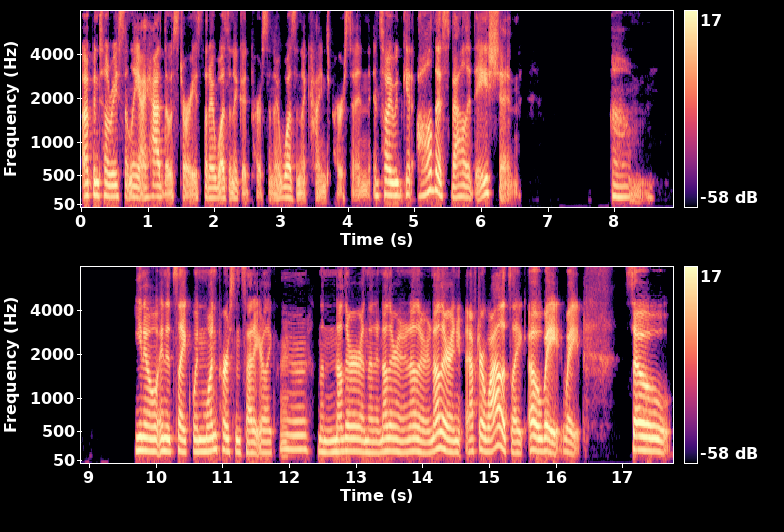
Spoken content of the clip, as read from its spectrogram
up until recently, I had those stories that I wasn't a good person, I wasn't a kind person. And so I would get all this validation. Um, you know, and it's like when one person said it, you're like, eh, then another, and then another, and another, and another. And after a while, it's like, oh, wait, wait. So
